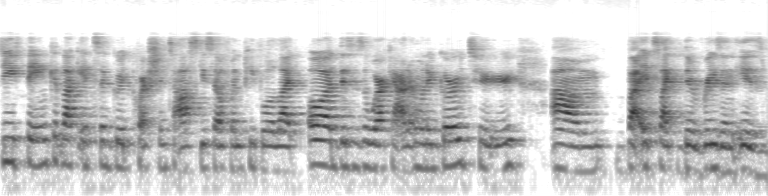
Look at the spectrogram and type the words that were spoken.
Do you think like it's a good question to ask yourself when people are like, oh, this is a workout I want to go to, um, but it's like the reason is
